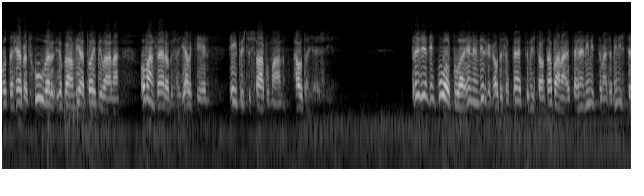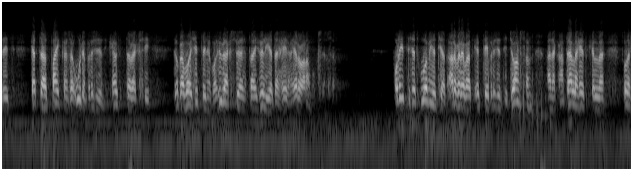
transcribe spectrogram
mutta Herbert Hoover, joka on vielä toipilaana oman sairautensa jälkeen, ei pysty saapumaan hautajaisiin. Presidentin kuoltua ennen virkakautensa päättymistä on tapana, että hänen nimittämänsä ministerit jättävät paikkansa uuden presidentin käytettäväksi, joka voi sitten joko hyväksyä tai hyljätä heidän eroanomuksensa. Poliittiset huomioitijat arvelevat, ettei presidentti Johnson ainakaan tällä hetkellä tule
